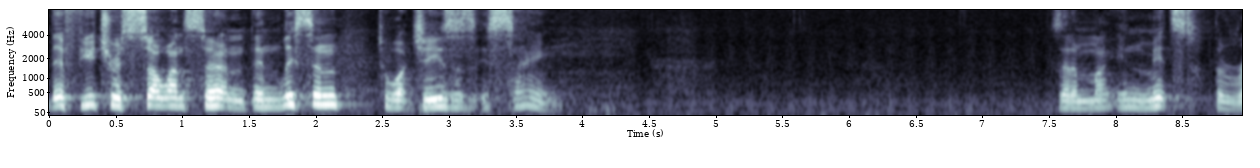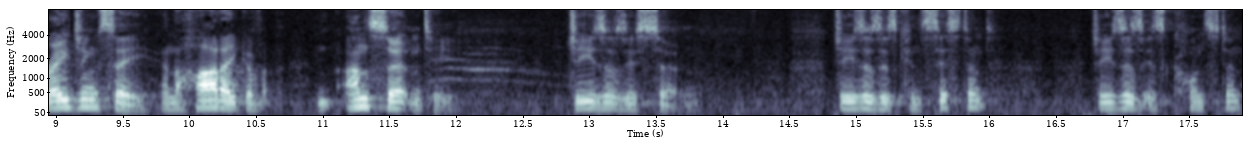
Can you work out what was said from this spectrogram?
Their future is so uncertain. Then listen to what Jesus is saying. Is that in midst the raging sea and the heartache of uncertainty, Jesus is certain. Jesus is consistent. Jesus is constant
